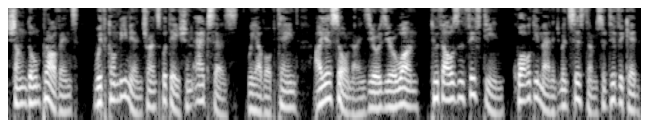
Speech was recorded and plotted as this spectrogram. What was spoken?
Shandong Province, with convenient transportation access. We have obtained ISO 9001-2015 Quality Management System Certificate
